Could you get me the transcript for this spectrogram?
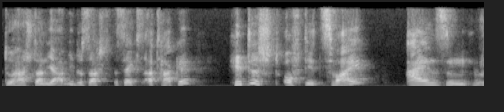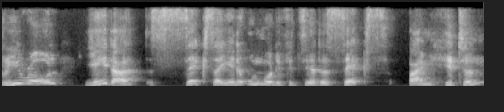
du hast dann, ja, wie du sagst, sechs Attacke, hittest auf die 2, einsen Reroll. Jeder Sechser, jede unmodifizierte 6 beim Hitten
